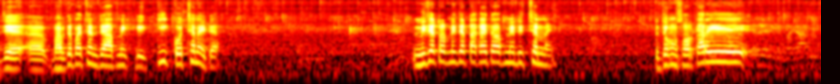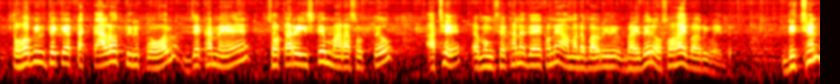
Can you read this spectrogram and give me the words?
যে ভাবতে পারছেন যে আপনি কি- করছেন এটা নিজের নিজের টাকায় তো আপনি দিচ্ছেন নাই। তো যখন সরকারি তহবিল থেকে একটা কালো ত্রিপল, যেখানে সরকারি স্টেম মারা সত্ত্বেও আছে এবং সেখানে যে এখানে আমাদের বাউরি ভাইদের, অসহায় বাউরি ভাইদের দিচ্ছেন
